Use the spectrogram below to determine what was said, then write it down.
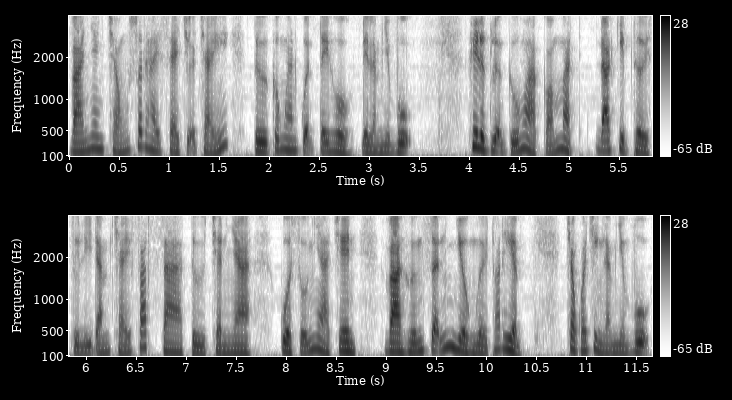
và nhanh chóng xuất hai xe chữa cháy từ Công an quận Tây Hồ để làm nhiệm vụ. Khi lực lượng cứu hỏa có mặt, đã kịp thời xử lý đám cháy phát ra từ trần nhà của số nhà trên và hướng dẫn nhiều người thoát hiểm. Trong quá trình làm nhiệm vụ,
